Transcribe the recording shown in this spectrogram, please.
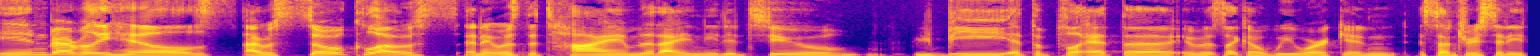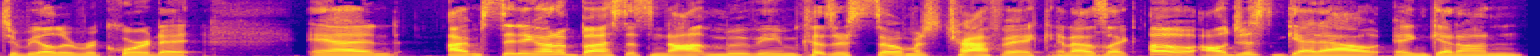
in Beverly Hills. I was so close, and it was the time that I needed to be at the at the. It was like a WeWork in Century City to be able to record it, and I'm sitting on a bus that's not moving because there's so much traffic. And I was uh-huh. like, oh, I'll just get out and get on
